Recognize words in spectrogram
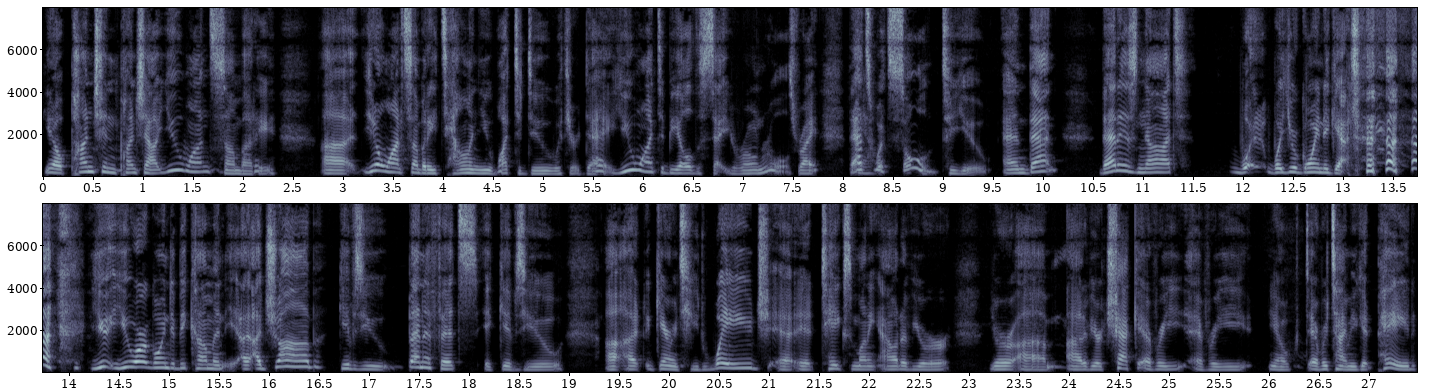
you know, punch in, punch out. You want somebody uh, you don't want somebody telling you what to do with your day. You want to be able to set your own rules, right? That's yeah. what's sold to you, and that that is not what what you're going to get. you you are going to become an a, job gives you benefits. It gives you uh, a guaranteed wage. It, it, takes money out of your your um, out of your check every every you know every time you get paid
